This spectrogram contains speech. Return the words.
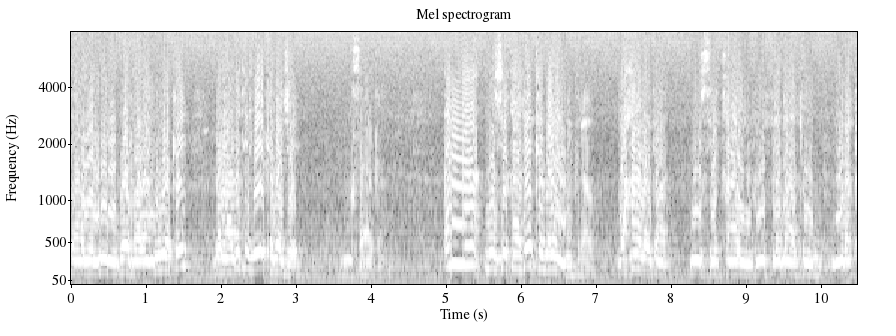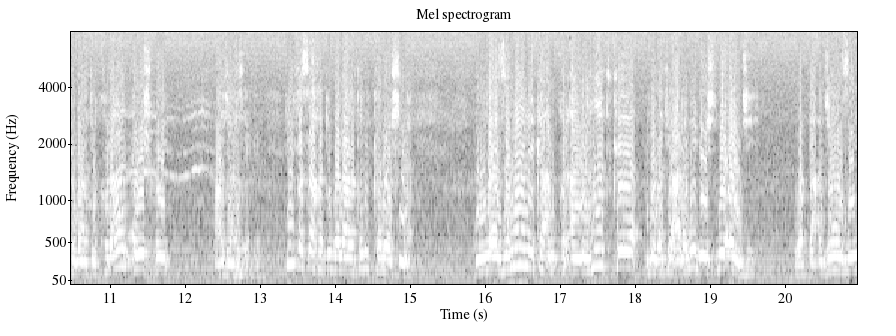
خاولين بو روانية بلاغتش بو كبجي؟ مساكا أما موسيقى كبيان نكراو لحالك موسيقى مفردات مركبات القرآن أيش هو عجازك. في فصاحة بلاغتك كروشنا لا زمانك أم قرآنهات كلغة عربية يشبه أوجي. وإعجازي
